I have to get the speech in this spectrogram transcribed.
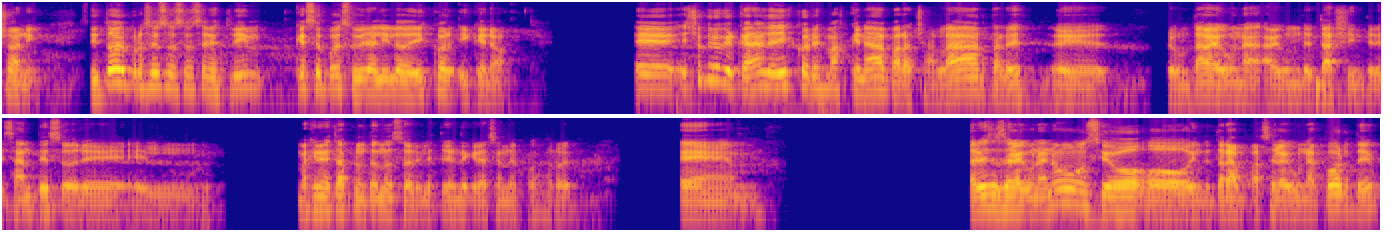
Johnny, si todo el proceso se hace en stream, ¿qué se puede subir al hilo de Discord y qué no? Eh, yo creo que el canal de Discord es más que nada para charlar, tal vez eh, preguntar alguna, algún detalle interesante sobre el... Imagino que estás preguntando sobre el stream de creación de juegos de rol. Em, tal vez hacer algún anuncio o intentar hacer algún aporte.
